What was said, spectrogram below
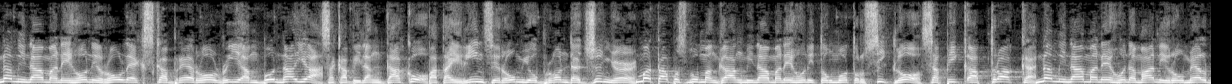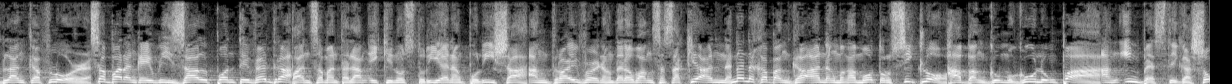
na minamaneho ni Rolex Cabrero Riam Bonaya sa kabilang dako. Patay rin si Romeo Bronda Jr. matapos bumangga ang minamaneho nitong motorsiklo sa pick-up truck na minamaneho naman ni Romel Blanca Flor sa barangay Rizal, Pontevedra. Pansamantalang ikinusturya ng pulisya ang driver ng dalawang sasakyan na nakabanggaan ng mga motorsiklo habang gumugulong pa ang investigasyon.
